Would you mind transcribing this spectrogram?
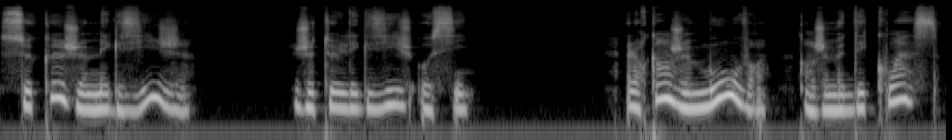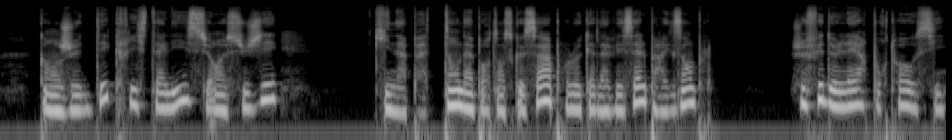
Ce que je m'exige, je te l'exige aussi. Alors quand je m'ouvre, quand je me décoince, quand je décristallise sur un sujet qui n'a pas tant d'importance que ça, pour le cas de la vaisselle par exemple, je fais de l'air pour toi aussi.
